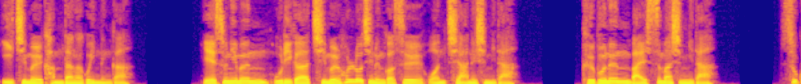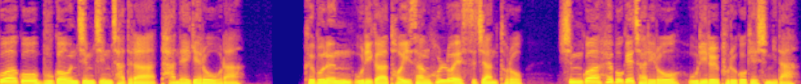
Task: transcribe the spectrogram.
이 짐을 감당하고 있는가? 예수님은 우리가 짐을 홀로 지는 것을 원치 않으십니다. 그분은 말씀하십니다. 수고하고 무거운 짐진 자들아 다 내게로 오라. 그분은 우리가 더 이상 홀로 애쓰지 않도록 심과 회복의 자리로 우리를 부르고 계십니다.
